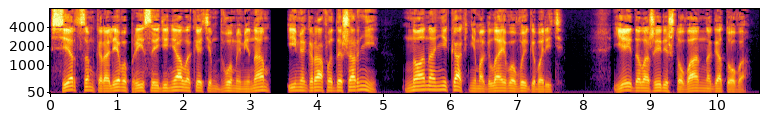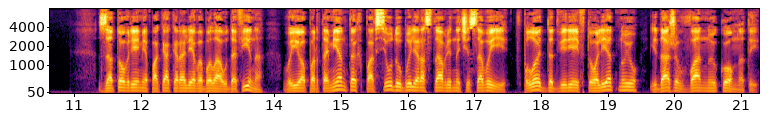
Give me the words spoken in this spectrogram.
Сердцем королева присоединяла к этим двум именам имя графа де Шарни, но она никак не могла его выговорить. Ей доложили, что ванна готова. За то время, пока королева была у дофина, в ее апартаментах повсюду были расставлены часовые, вплоть до дверей в туалетную и даже в ванную комнаты.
